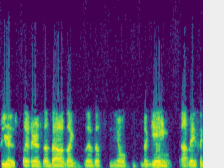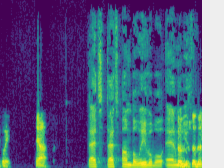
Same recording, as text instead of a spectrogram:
experienced players about like the, the you know the game uh, basically. Yeah, that's that's unbelievable. And so, you, so the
